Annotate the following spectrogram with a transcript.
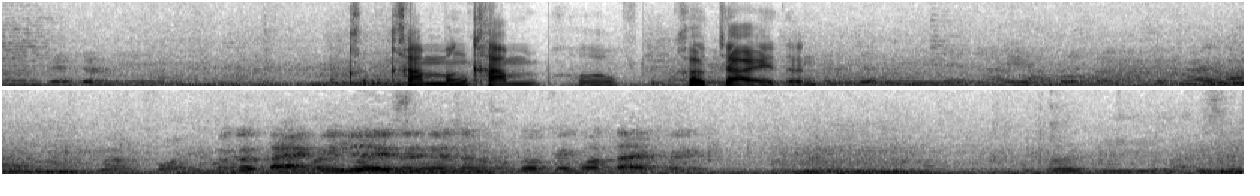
มันก็จะมีคำบางคำเข้าเข้าใจแต่มันจะมีที่เป็นแบบคล้ายๆลากลากฝอยมันก็แตกไปเรื่อยนะงั้นนะมันก็แปลว่าแตกไปก็มีอยู่หลายเส้น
